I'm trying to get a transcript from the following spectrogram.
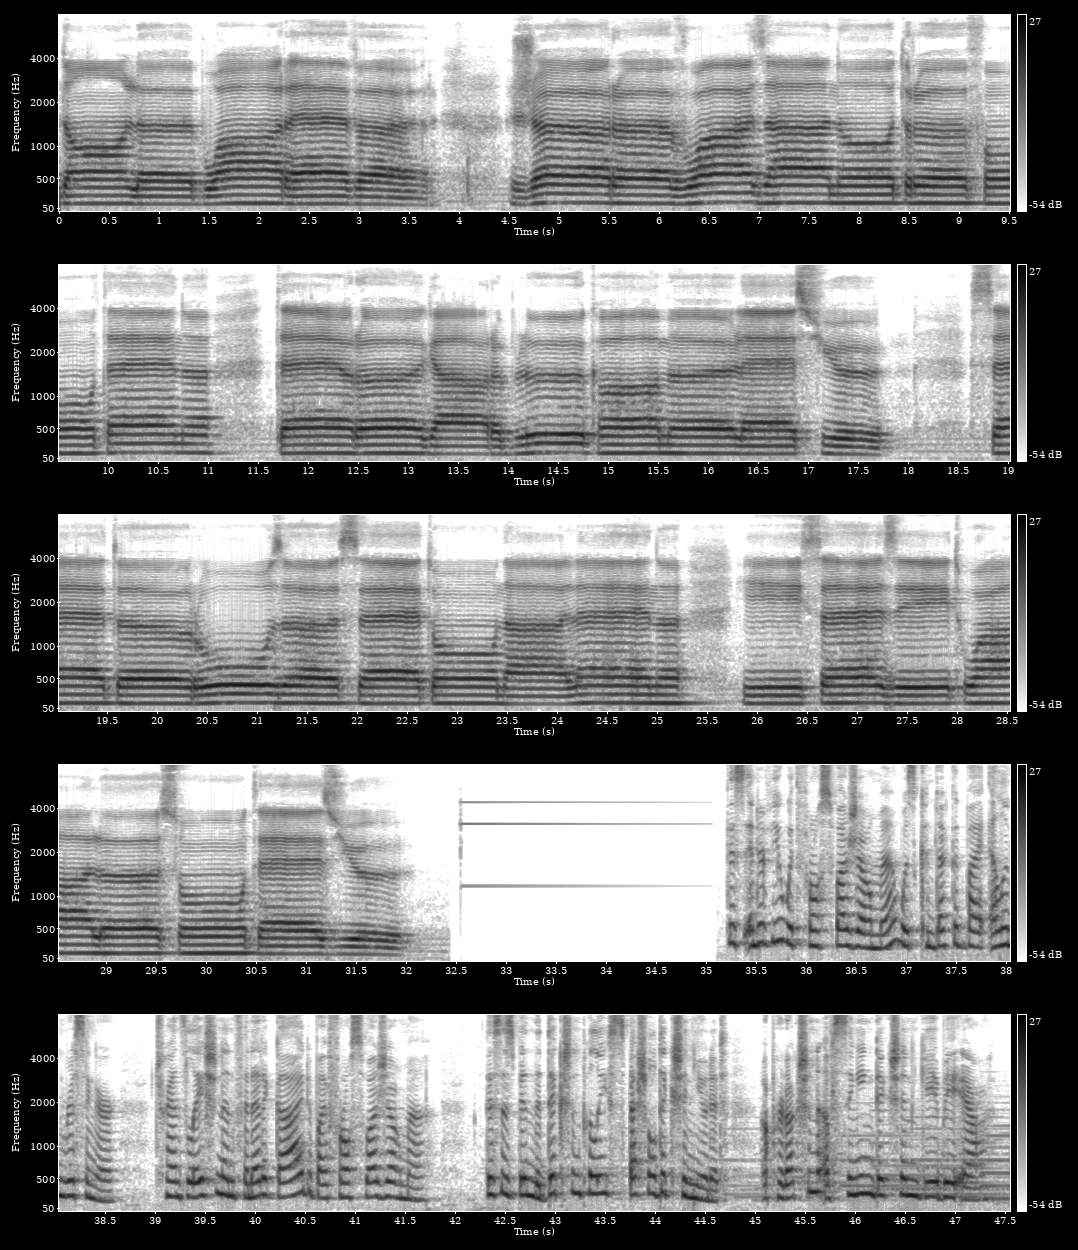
dans le bois rêveur. Je à notre fontaine tes regards bleus comme les cieux. Cette rose, c'est ton haleine et ces étoiles sont tes yeux. This interview with François Germain was conducted by Ellen Rissinger. Translation and Phonetic Guide by François Germain. This has been the Diction Police Special Diction Unit, a production of Singing Diction GBR.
